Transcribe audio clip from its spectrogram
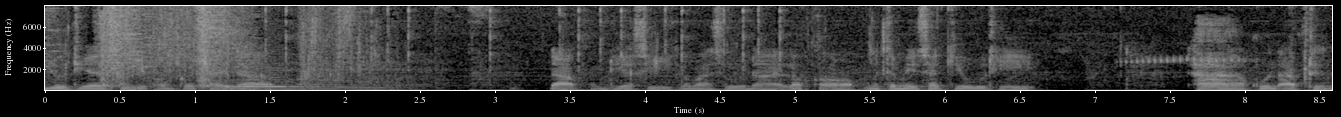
อยู่เทียสี่ผมก็ใช้ดาบ ดาบผมเทียสี่ก็มาสู้ได้ แล้วก็มันจะมีสกิลที่ ถ้าคุณอัพถึง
